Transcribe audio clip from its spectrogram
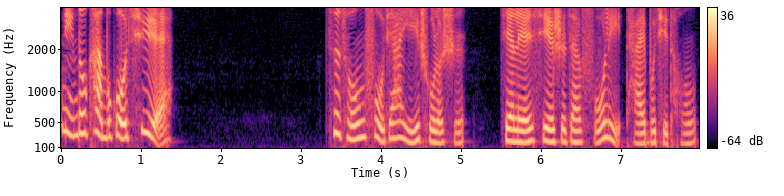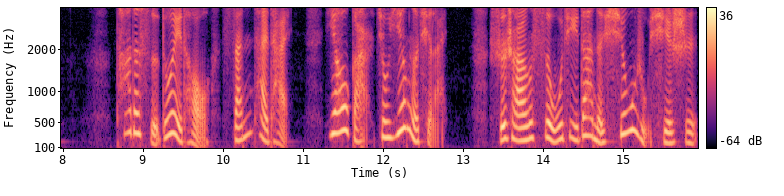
您都看不过去。自从傅家仪出了事，接连谢氏在府里抬不起头，他的死对头三太太腰杆就硬了起来，时常肆无忌惮的羞辱谢氏。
